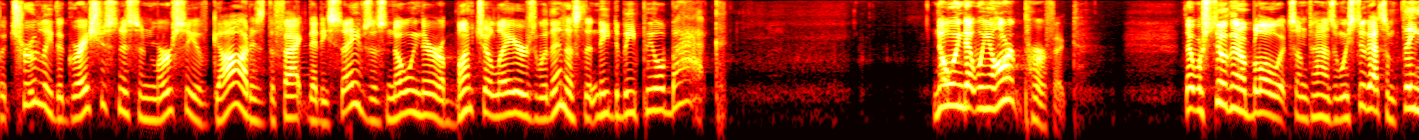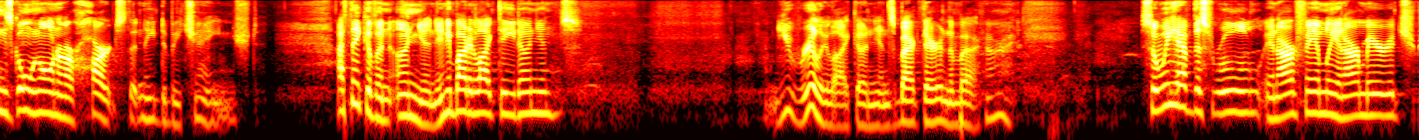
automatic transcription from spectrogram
But truly, the graciousness and mercy of God is the fact that He saves us, knowing there are a bunch of layers within us that need to be peeled back. Knowing that we aren't perfect, that we're still going to blow it sometimes, and we still got some things going on in our hearts that need to be changed. I think of an onion. Anybody like to eat onions? You really like onions back there in the back. All right. So we have this rule in our family, in our marriage,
